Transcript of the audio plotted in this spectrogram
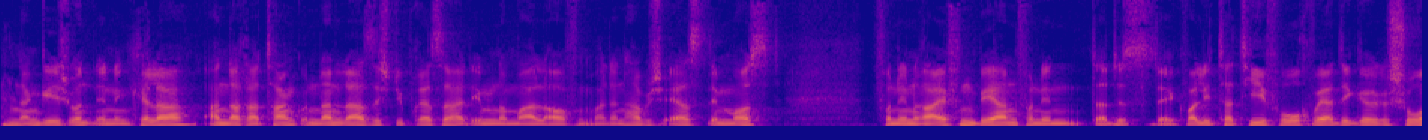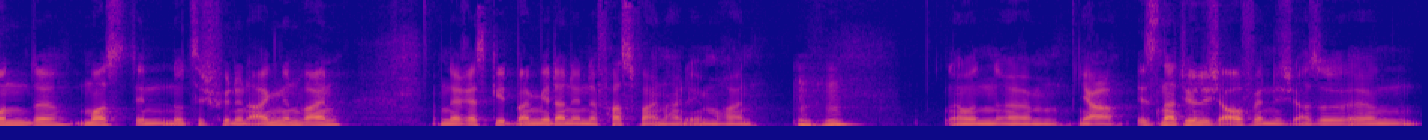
Und dann gehe ich unten in den Keller, anderer Tank und dann lasse ich die Presse halt eben normal laufen, weil dann habe ich erst im Most von den Reifenbeeren, von den, das ist der qualitativ hochwertige, schonende Most, den nutze ich für den eigenen Wein. Und der Rest geht bei mir dann in der Fasswein halt eben rein. Mhm. Und ähm, ja, ist natürlich aufwendig. Also ähm,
